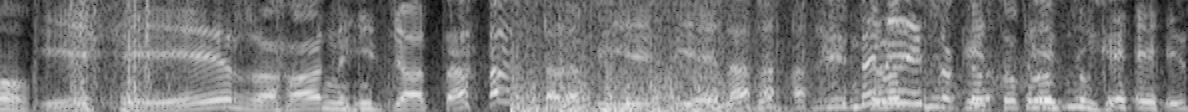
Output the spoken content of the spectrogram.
ए रहा नहीं जाता। तड़प ही ऐसी है ना। नहीं नहीं सुके सोके सोके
